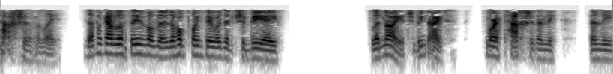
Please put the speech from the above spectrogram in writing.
tachshavale. The whole point there was that it should be a lenoi. It should be nice, more a than the than the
